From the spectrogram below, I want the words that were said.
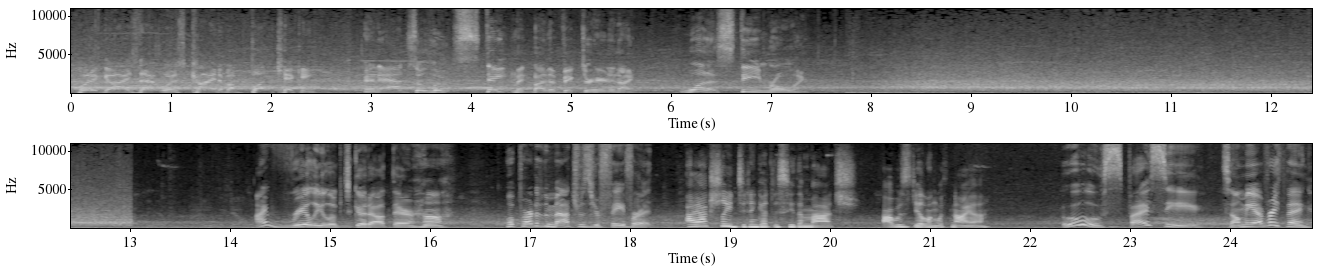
To put it, guys. That was kind of a butt kicking. An absolute statement by the victor here tonight. What a steamrolling. I really looked good out there, huh? What part of the match was your favorite? I actually didn't get to see the match. I was dealing with Nia. Ooh, spicy. Tell me everything.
